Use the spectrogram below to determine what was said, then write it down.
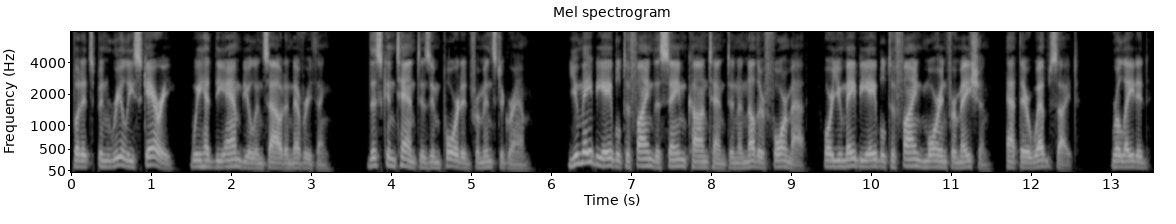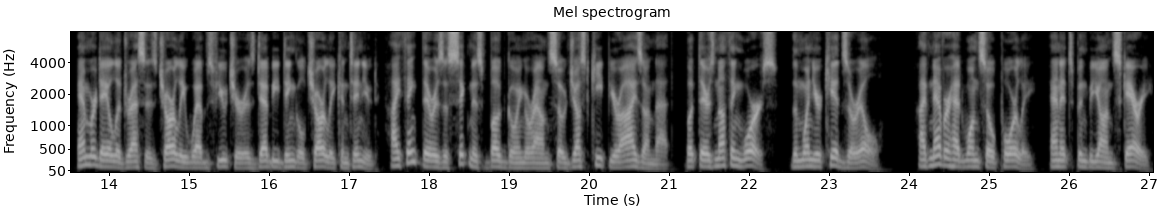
but it's been really scary, we had the ambulance out and everything. This content is imported from Instagram. You may be able to find the same content in another format, or you may be able to find more information at their website. Related, Emmerdale addresses Charley Webb's future as Debbie Dingle Charley continued, I think there is a sickness bug going around so just keep your eyes on that, but there's nothing worse than when your kids are ill. I've never had one so poorly, and it's been beyond scary.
